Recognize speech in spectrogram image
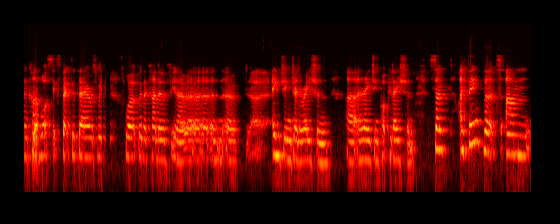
and kind yeah. of what's expected there as we work with a kind of, you know, an aging generation, uh, an aging population. So I think that um,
